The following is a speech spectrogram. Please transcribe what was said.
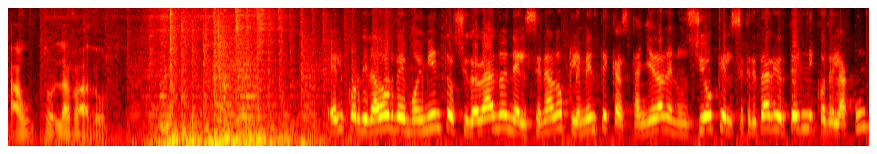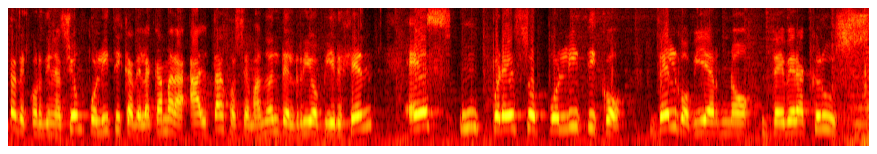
auto lavado. El coordinador de Movimiento Ciudadano en el Senado, Clemente Castañeda, denunció que el secretario técnico de la Junta de Coordinación Política de la Cámara Alta, José Manuel del Río Virgen, es un preso político del gobierno de Veracruz.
